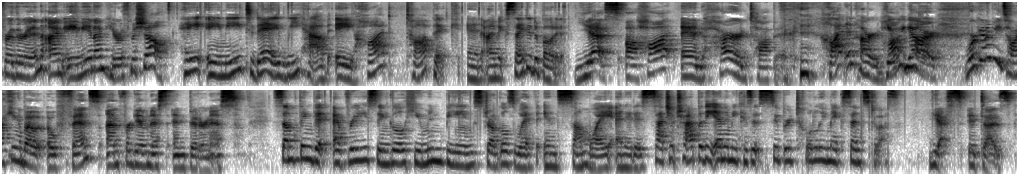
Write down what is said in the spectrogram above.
further in. I'm Amy and I'm here with Michelle. Hey, Amy. Today we have a hot topic and I'm excited about it. Yes, a hot and hard topic. hot and hard. Here hot we go. hard. We're going to be talking about offense, unforgiveness, and bitterness. Something that every single human being struggles with in some way, and it is such a trap of the enemy because it super totally makes sense to us. Yes, it does.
